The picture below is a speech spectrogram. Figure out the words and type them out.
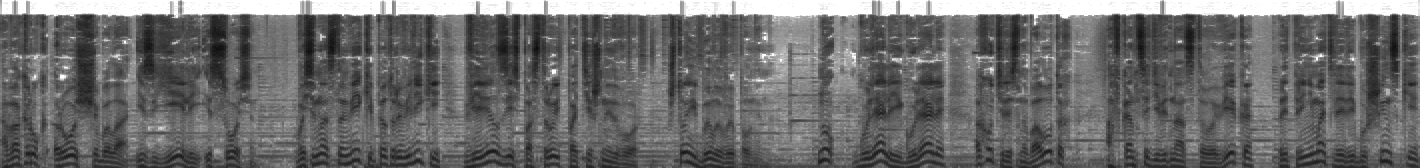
А вокруг роща была из елей и сосен. В XVIII веке Петр Великий велел здесь построить потешный двор, что и было выполнено. Ну, гуляли и гуляли, охотились на болотах, а в конце XIX века предприниматели Рябушинские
